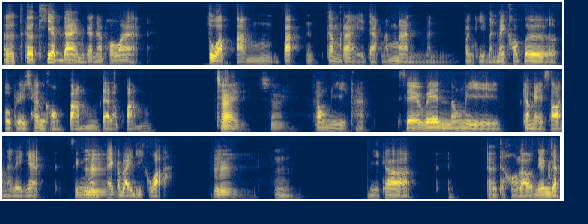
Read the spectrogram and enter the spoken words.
เออก็เทียบได้เหมือนกันนะ เพราะว่า ตัวปั๊มปั๊มกำไรจากน้ำมันมันบางทีมันไม่ cover operation ของปั๊มแต่ละปั๊ม ใช่ใช่ ต้องมีค่ะเซเว่นต้องมีกาแมซอนอะไรเงี้ย ซึ่งมันอืมได้กำไรดีกว่า อืม อืม นี่ก็ เออแต่ของเราเนื่องจาก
